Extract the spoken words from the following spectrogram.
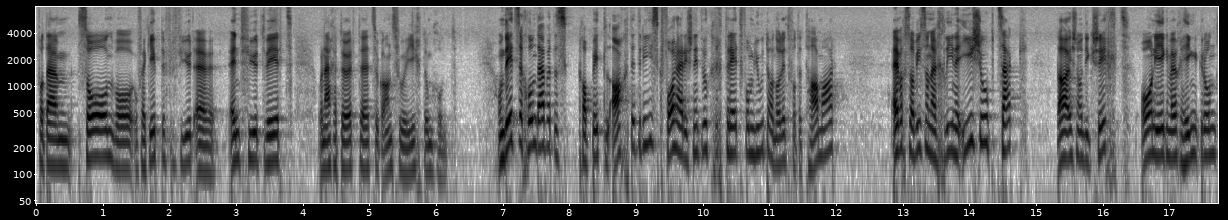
von dem Sohn, der auf Ägypten verführt, äh, entführt wird und nachher dort äh, zu ganz viel Reichtum kommt. Und jetzt kommt eben das Kapitel 38. Vorher ist nicht wirklich die Rede vom Judah, noch nicht von der Tamar. Einfach so wie so ein kleiner Einschub, zack, da ist noch die Geschichte, ohne irgendwelchen Hintergrund.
